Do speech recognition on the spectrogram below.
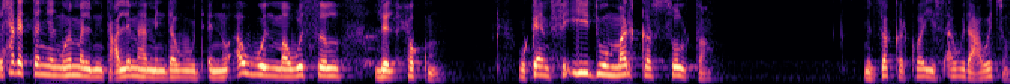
الحاجة الثانية المهمة اللي بنتعلمها من داود إنه أول ما وصل للحكم وكان في إيده مركز سلطه متذكر كويس قوي دعوته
